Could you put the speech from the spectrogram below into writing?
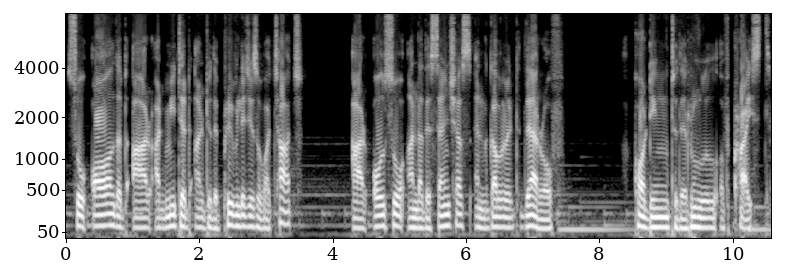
so all that are admitted unto the privileges of a church are also under the censures and government thereof, according to the rule of Christ.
